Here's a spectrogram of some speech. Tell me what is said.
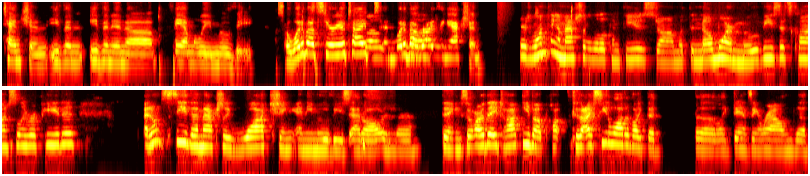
tension even even in a family movie so what about stereotypes Well, and what about well- rising action There's one thing I'm actually a little confused on with the no more movies that's constantly repeated. I don't see them actually watching any movies at all in the thing. So are they talking about because I see a lot of like the the like dancing around, the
